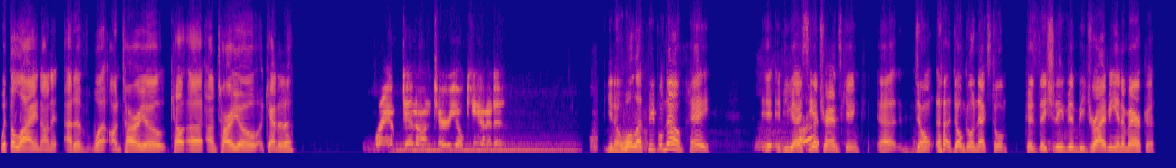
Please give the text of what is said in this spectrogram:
with the lion on it, out of what Ontario, uh, Ontario, Canada, Brampton, Ontario, Canada. You know, we'll let people know. Hey, if you guys All see right. a Trans King, uh, don't uh, don't go next to him because they should even be driving in America.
